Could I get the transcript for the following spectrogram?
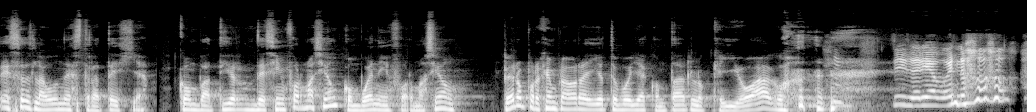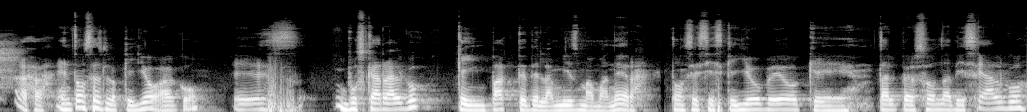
esa es la una estrategia, combatir desinformación con buena información. Pero, por ejemplo, ahora yo te voy a contar lo que yo hago. sí, sería bueno. Ajá, entonces lo que yo hago es buscar algo que impacte de la misma manera. Entonces, si es que yo veo que tal persona dice algo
